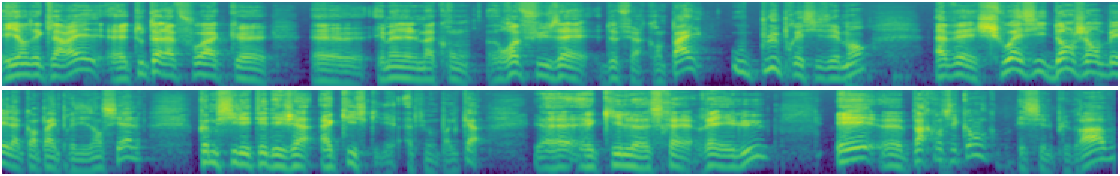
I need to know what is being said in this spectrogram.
ayant déclaré euh, tout à la fois que euh, Emmanuel Macron refusait de faire campagne, ou plus précisément avait choisi d'enjamber la campagne présidentielle comme s'il était déjà acquis, ce qui n'est absolument pas le cas, qu'il serait réélu, et par conséquent, et c'est le plus grave,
